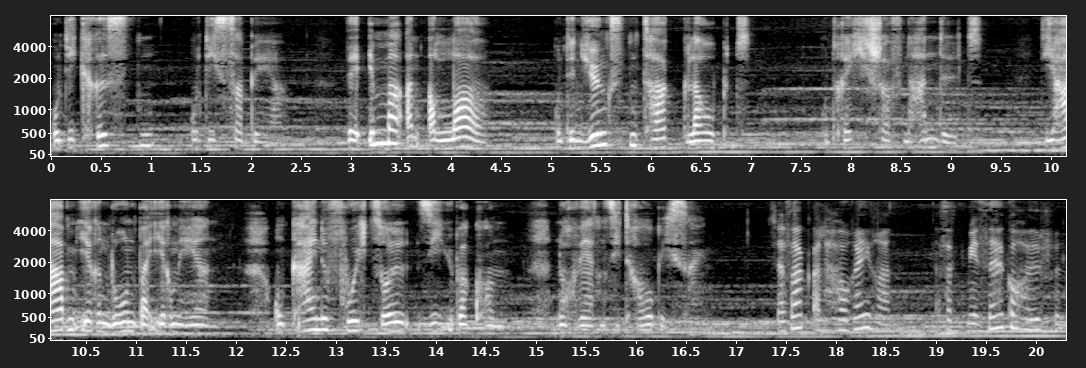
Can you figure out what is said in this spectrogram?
und die Christen und die Sabäer. Wer immer an Allah und den jüngsten Tag glaubt und rechtschaffen handelt, die haben ihren Lohn bei ihrem Herrn und keine Furcht soll sie überkommen, noch werden sie traurig sein. Jazak al-Hawreiran, das hat mir sehr geholfen.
